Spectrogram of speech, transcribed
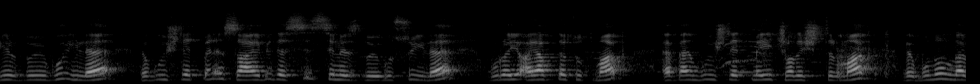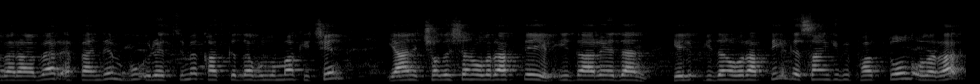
bir duygu ile ve bu işletmenin sahibi de sizsiniz duygusu ile burayı ayakta tutmak, efendim bu işletmeyi çalıştırmak ve bununla beraber efendim bu üretime katkıda bulunmak için yani çalışan olarak değil, idare eden, gelip giden olarak değil de sanki bir patron olarak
